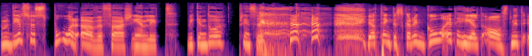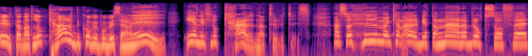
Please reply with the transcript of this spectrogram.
ja, dels hur spår överförs enligt, vilken då princip? Jag tänkte, ska det gå ett helt avsnitt utan att Locard kommer på besök? Nej, enligt Locard naturligtvis. Alltså hur man kan arbeta nära brottsoffer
